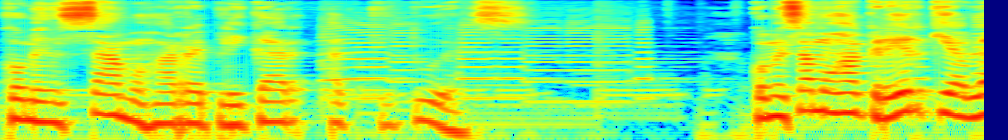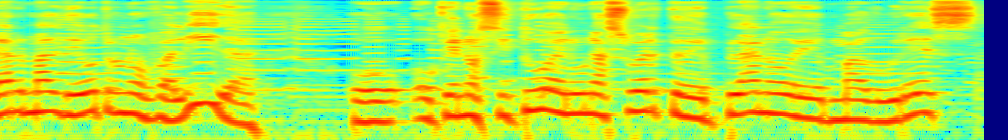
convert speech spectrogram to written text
comenzamos a replicar actitudes. Comenzamos a creer que hablar mal de otro nos valida o, que nos sitúa en una suerte de plano de madurez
